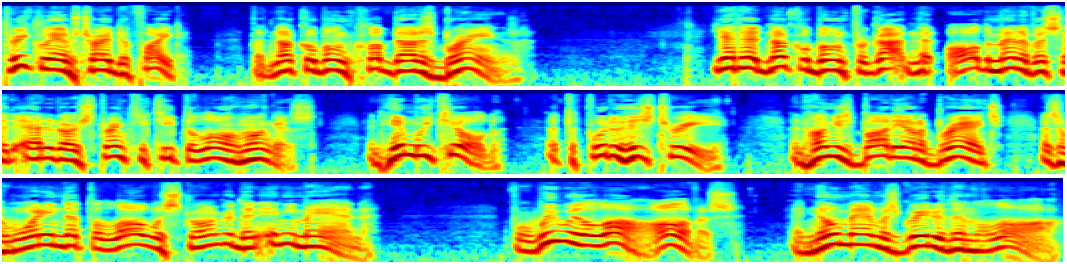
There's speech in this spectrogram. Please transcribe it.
Three Clams tried to fight, but Knucklebone clubbed out his brains. Yet had Knucklebone forgotten that all the men of us had added our strength to keep the law among us, and him we killed, at the foot of his tree, and hung his body on a branch as a warning that the law was stronger than any man. For we were the law, all of us, and no man was greater than the law.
